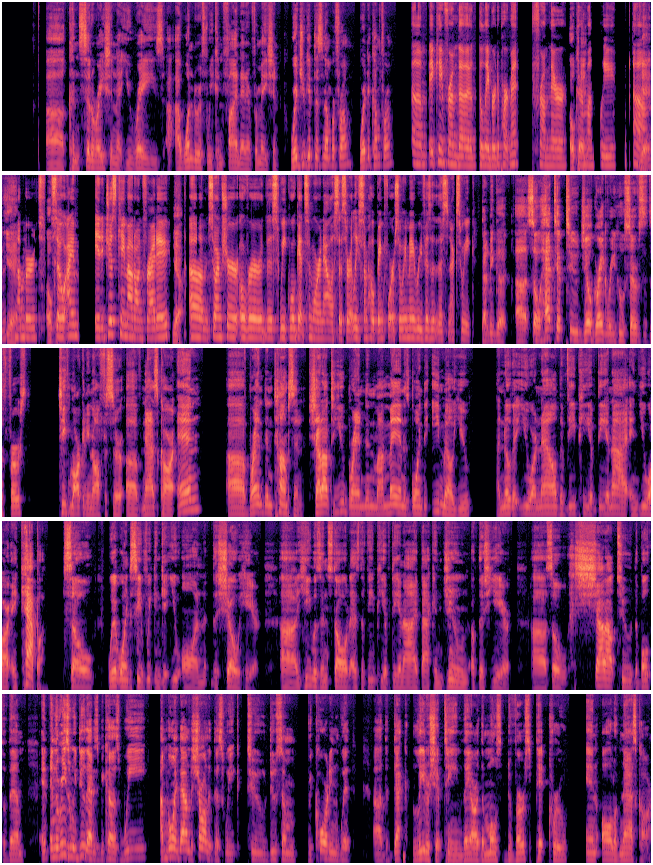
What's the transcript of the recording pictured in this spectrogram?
uh, consideration that you raise I-, I wonder if we can find that information where'd you get this number from where'd it come from um, it came from the the labor department from their, okay. their monthly um, yeah, yeah. numbers. Okay. So I'm it just came out on Friday. Yeah. Um, so I'm sure over this week we'll get some more analysis, or at least I'm hoping for. So we may revisit this next week. That'd be good. Uh, so hat tip to Jill Gregory, who serves as the first chief marketing officer of NASCAR, and uh, Brandon Thompson. Shout out to you, Brandon. My man is going to email you. I know that you are now the VP of DNI and you are a Kappa. So we're going to see if we can get you on the show here. Uh, he was installed as the VP of DNI back in June of this year. Uh, so shout out to the both of them. And, and the reason we do that is because we, I'm going down to Charlotte this week to do some recording with uh, the deck leadership team. They are the most diverse pit crew in all of NASCAR.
